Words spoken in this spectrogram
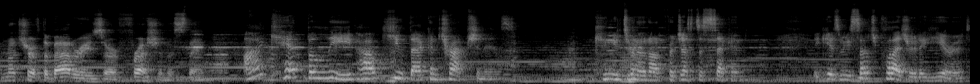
I'm not sure if the batteries are fresh in this thing. I can't believe how cute that contraption is. Can you turn it on for just a second? It gives me such pleasure to hear it.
